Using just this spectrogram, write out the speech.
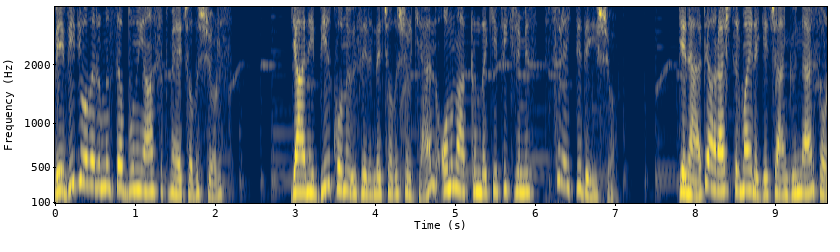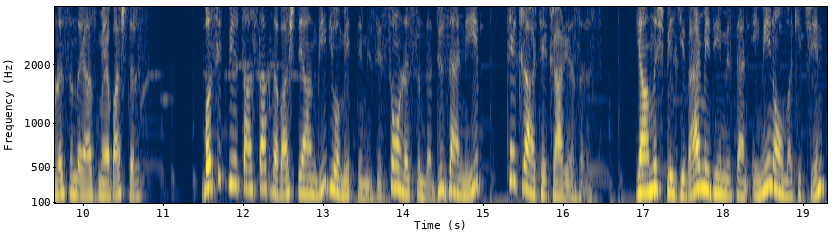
ve videolarımızda bunu yansıtmaya çalışıyoruz. Yani bir konu üzerinde çalışırken onun hakkındaki fikrimiz sürekli değişiyor. Genelde araştırmayla geçen günler sonrasında yazmaya başlarız. Basit bir taslakla başlayan video metnimizi sonrasında düzenleyip tekrar tekrar yazarız. Yanlış bilgi vermediğimizden emin olmak için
